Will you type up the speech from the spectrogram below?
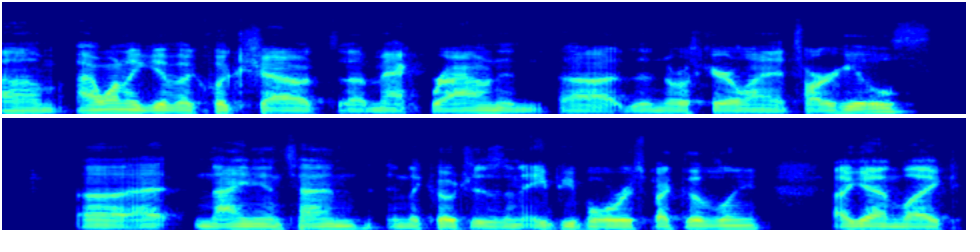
Um, I want to give a quick shout out to Mack Brown and uh, the North Carolina Tar Heels uh, at nine and 10 in the coaches and AP poll respectively. Again, like,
